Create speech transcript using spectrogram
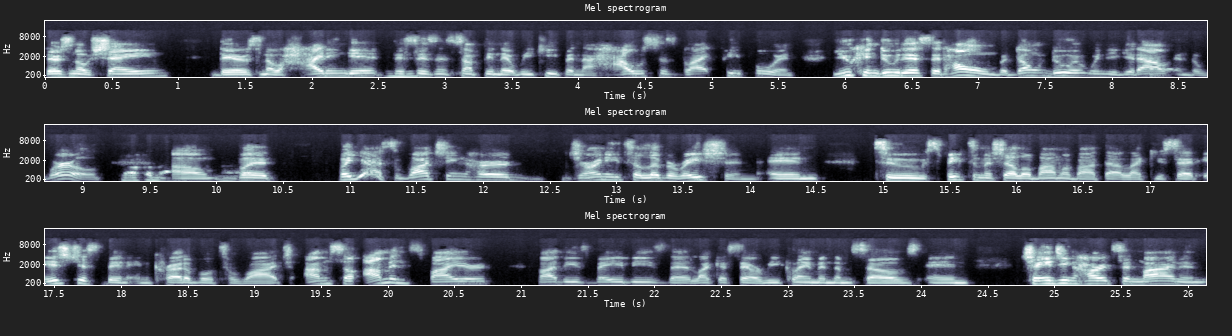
There's no shame. There's no hiding it. Mm-hmm. This isn't something that we keep in the house as Black people. And you can do this at home, but don't do it when you get out in the world. Um, but but yes, watching her journey to liberation and to speak to Michelle Obama about that, like you said, it's just been incredible to watch. I'm so I'm inspired by these babies that, like I said, are reclaiming themselves and changing hearts and minds. And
